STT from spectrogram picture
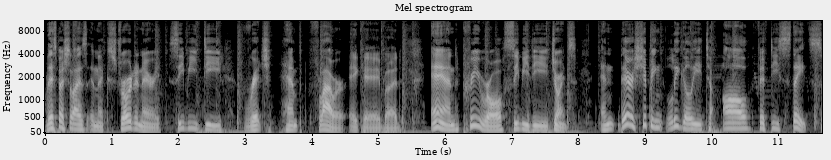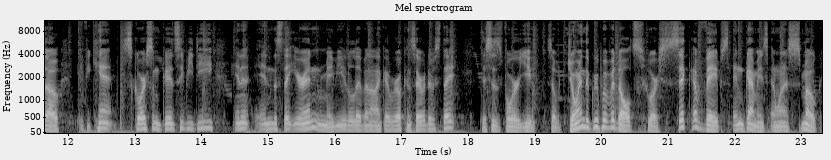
They specialize in extraordinary CBD rich hemp flower, aka bud, and pre roll CBD joints and they're shipping legally to all 50 states. So if you can't score some good CBD in a, in the state you're in, maybe you live in like a real conservative state. This is for you. So join the group of adults who are sick of vapes and gummies and want to smoke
